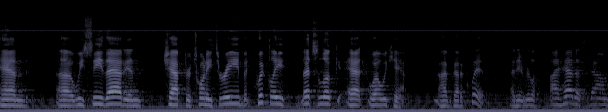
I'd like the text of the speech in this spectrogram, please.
And uh, we see that in chapter 23. But quickly, let's look at, well, we can't. I've got to quit. I didn't realize. I had us down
